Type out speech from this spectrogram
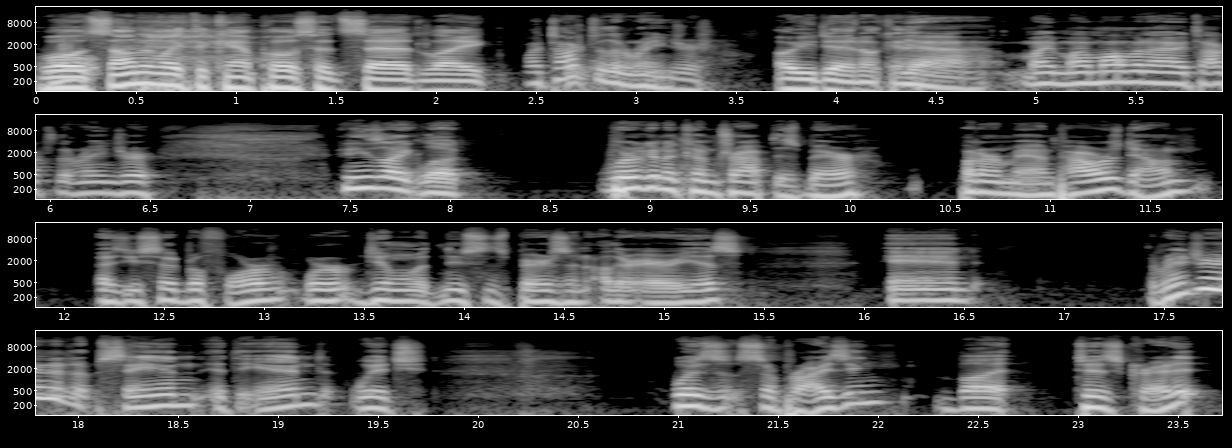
well, well- it sounded like the camp host had said like, i talked to the ranger "Oh, you did? Okay, Yeah, my, my mom and I talked to the ranger, and he's like, "Look, we're gonna come trap this bear, but our manpower's down. As you said before, we're dealing with nuisance bears in other areas." And the ranger ended up saying at the end, which was surprising, but to his credit,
